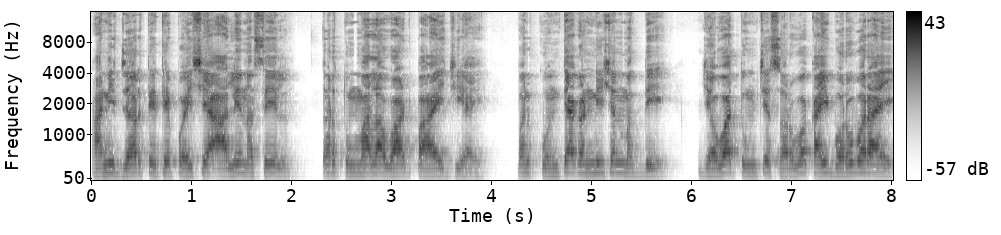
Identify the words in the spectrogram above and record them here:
आणि जर तेथे पैसे आले नसेल तर तुम्हाला वाट पाहायची आहे. पण कोणत्या कंडिशनमध्ये? जेव्हा तुमचे सर्व काही बरोबर आहे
